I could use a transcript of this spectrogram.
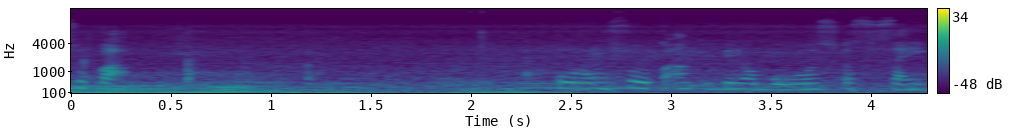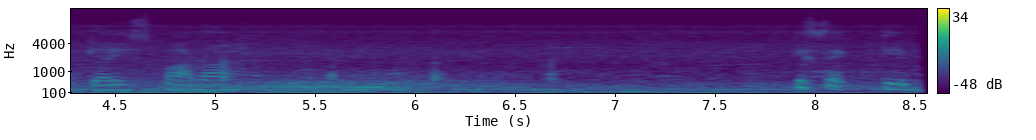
suka. Purong suka ang ibinubuhos ko sa sahig, guys, para effective.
